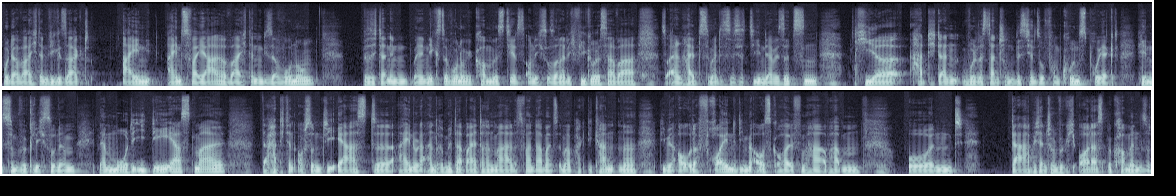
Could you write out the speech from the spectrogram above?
Und da war ich dann, wie gesagt, ein, ein, zwei Jahre war ich dann in dieser Wohnung bis ich dann in meine nächste Wohnung gekommen ist, die jetzt auch nicht so sonderlich viel größer war. So eineinhalb Zimmer, das ist jetzt die, in der wir sitzen. Hier hatte ich dann, wurde das dann schon ein bisschen so vom Kunstprojekt hin zum wirklich so einem, einer Modeidee erstmal. Da hatte ich dann auch so die erste ein oder andere Mitarbeiterin mal. Das waren damals immer Praktikanten, ne, die mir oder Freunde, die mir ausgeholfen haben. Und da habe ich dann schon wirklich Orders bekommen, so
